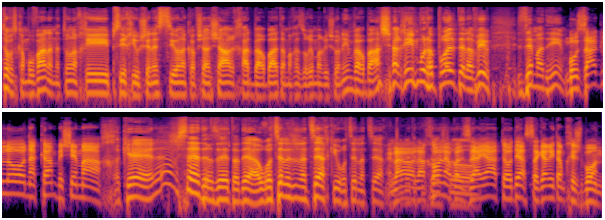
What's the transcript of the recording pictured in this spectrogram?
טוב, אז כמובן, הנתון הכי פסיכי הוא שנס ציונה כבשה שער אחד בארבעת המחזורים הראשונים, וארבעה שערים מול הפועל תל אביב. זה מדהים. בוזגלו נקם בשם האח. כן, אה, בסדר, זה, אתה יודע, הוא רוצה לנצח כי הוא רוצה לנצח. לא, נכון, אבל זה היה, אתה יודע, סגר איתם חשבון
